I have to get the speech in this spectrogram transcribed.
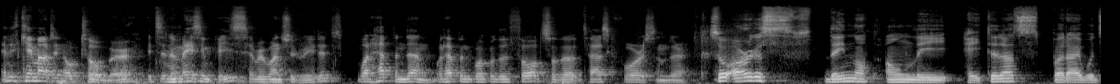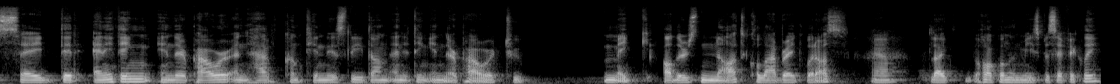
And it came out in October. It's an mm-hmm. amazing piece. Everyone should read it. What happened then? What happened? What were the thoughts of the task force and their. So Argos, they not only hated us, but I would say did anything in their power and have continuously done anything in their power to make others not collaborate with us. Yeah. Like Håkon and me specifically.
